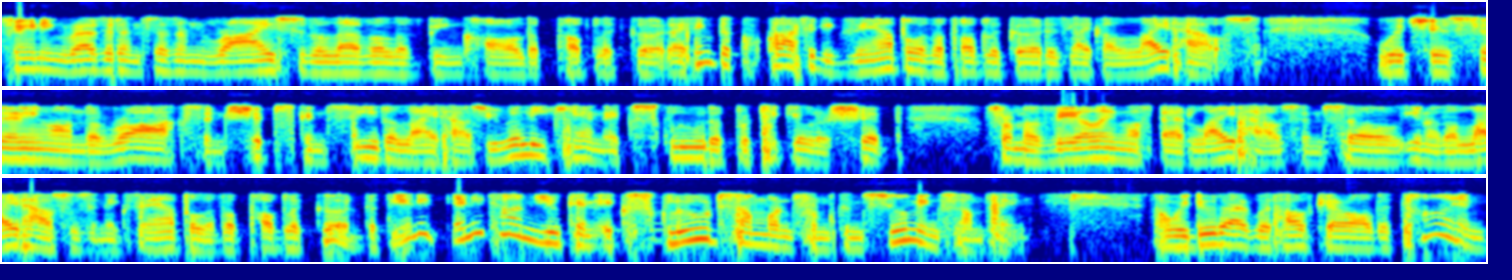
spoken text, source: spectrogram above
training residents doesn't rise to the level of being called a public good. I think the classic example of a public good is like a lighthouse, which is sitting on the rocks and ships can see the lighthouse. You really can't exclude a particular ship from availing of that lighthouse. And so, you know, the lighthouse is an example of a public good. But the, any anytime you can exclude someone from consuming something, and we do that with healthcare all the time,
